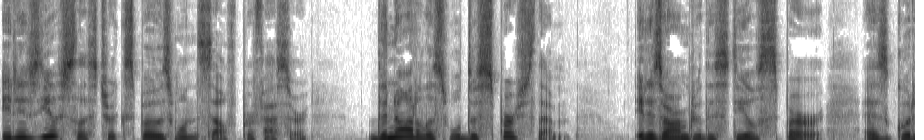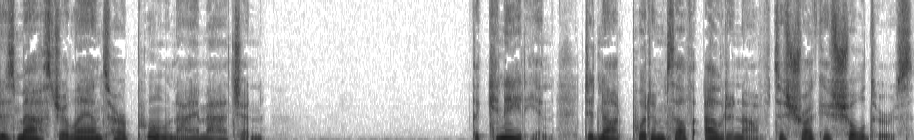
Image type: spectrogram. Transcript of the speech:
It is useless to expose oneself, Professor. The Nautilus will disperse them it is armed with a steel spur, as good as Master Land's harpoon, I imagine. The Canadian did not put himself out enough to shrug his shoulders.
